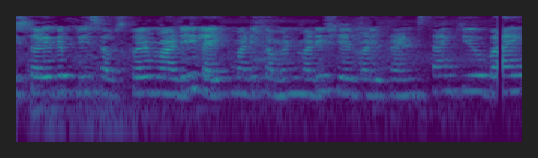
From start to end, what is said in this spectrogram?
ಇಷ್ಟ ಆಗಿದೆ ಪ್ಲೀಸ್ ಸಬ್ಸ್ಕ್ರೈಬ್ ಮಾಡಿ ಲೈಕ್ ಮಾಡಿ ಕಮೆಂಟ್ ಮಾಡಿ ಶೇರ್ ಮಾಡಿ ಫ್ರೆಂಡ್ಸ್ ಥ್ಯಾಂಕ್ ಯು ಬಾಯ್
